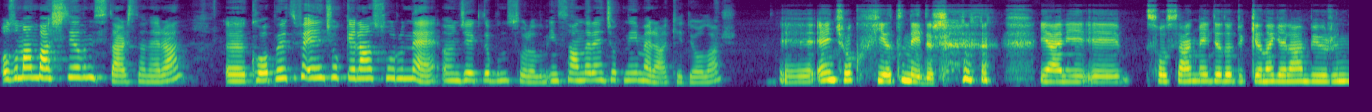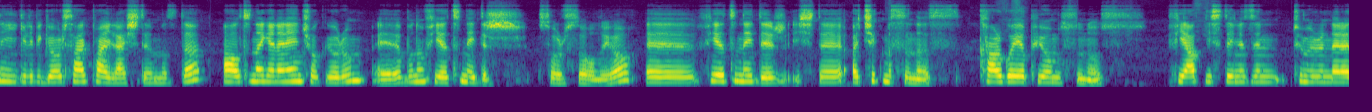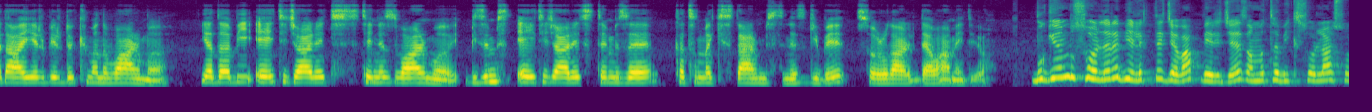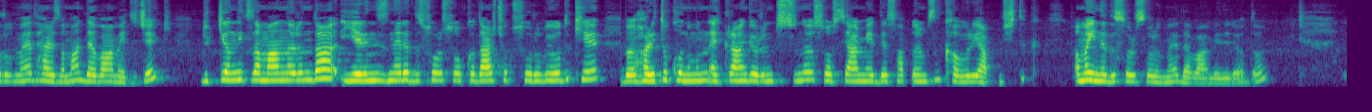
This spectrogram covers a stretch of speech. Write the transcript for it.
o zaman başlayalım istersen Eren. Ee, kooperatife en çok gelen soru ne? Öncelikle bunu soralım. İnsanlar en çok neyi merak ediyorlar? Ee, en çok fiyatı nedir? yani e, sosyal medyada dükkana gelen bir ürünle ilgili bir görsel paylaştığımızda altına gelen en çok yorum e, bunun fiyatı nedir sorusu oluyor. E, fiyatı nedir? İşte açık mısınız? Kargo yapıyor musunuz? Fiyat listenizin tüm ürünlere dair bir dokümanı var mı? Ya da bir e-ticaret siteniz var mı? Bizim e-ticaret sitemize katılmak ister misiniz gibi sorular devam ediyor. Bugün bu sorulara birlikte cevap vereceğiz ama tabii ki sorular sorulmaya her zaman devam edecek. Dükkanın ilk zamanlarında yeriniz nerede sorusu o kadar çok soruluyordu ki böyle harita konumunun ekran görüntüsünü sosyal medya hesaplarımızın cover yapmıştık. Ama yine de soru sorulmaya devam ediliyordu.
